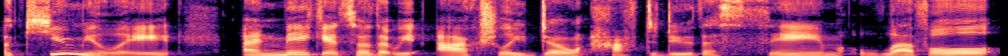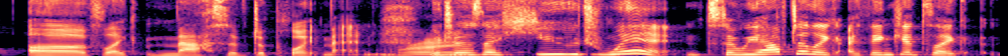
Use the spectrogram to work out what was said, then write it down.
accumulate and make it so that we actually don't have to do the same level of like massive deployment, right. which is a huge win. So we have to like, I think it's like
